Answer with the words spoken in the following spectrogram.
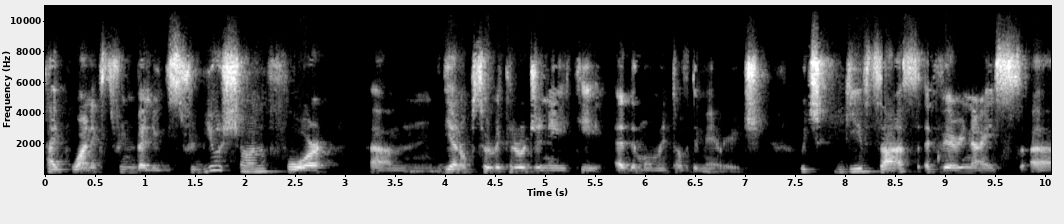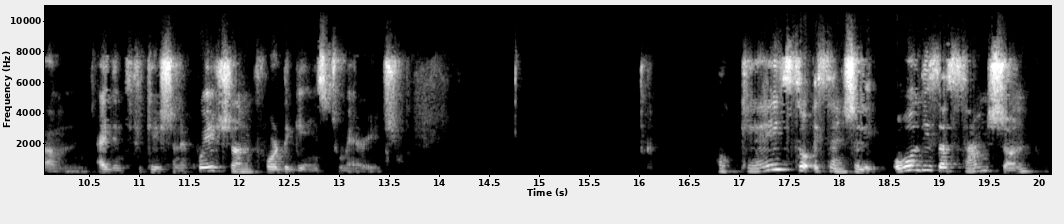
type one extreme value distribution for um, the unobserved heterogeneity at the moment of the marriage, which gives us a very nice um, identification equation for the gains to marriage. Okay, so essentially all this assumption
